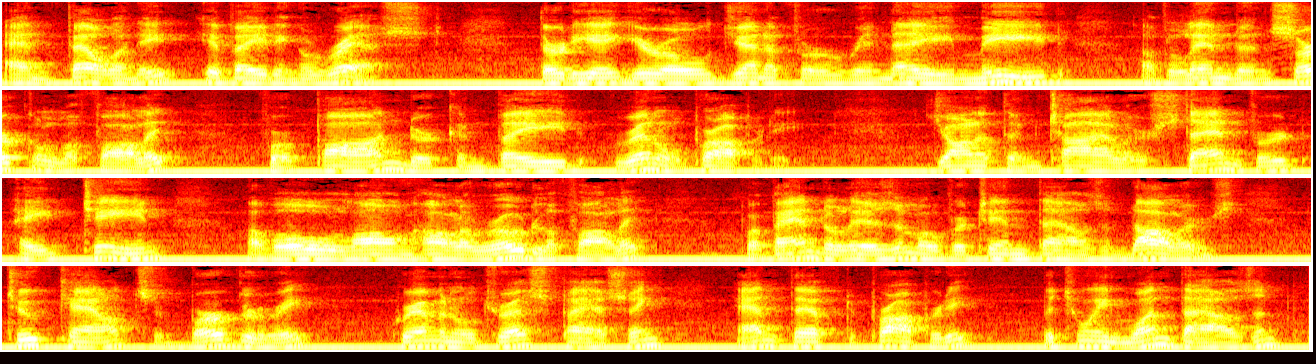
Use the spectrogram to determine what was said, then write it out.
and felony evading arrest. 38 year old Jennifer Renee Mead of Linden Circle, La Follette, for pawned or conveyed rental property. Jonathan Tyler Stanford, 18, of Old Long Hollow Road, La Follette, for vandalism over $10,000, two counts of burglary, criminal trespassing, and theft of property between $1,000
